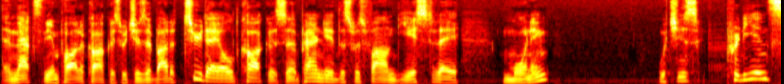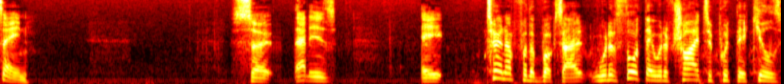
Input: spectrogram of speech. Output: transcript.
and that's the impala carcass, which is about a two-day-old carcass. So apparently this was found yesterday morning, which is pretty insane. So that is a turn up for the books. I would have thought they would have tried to put their kills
